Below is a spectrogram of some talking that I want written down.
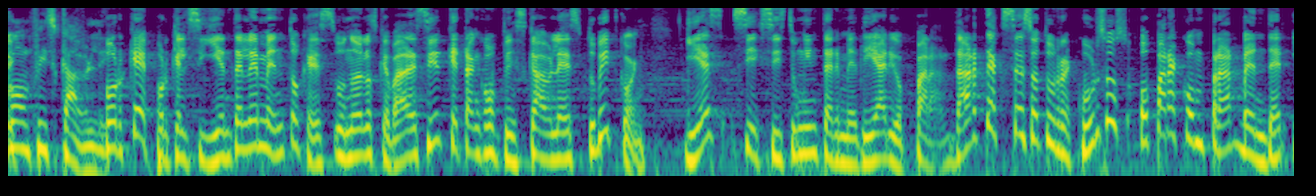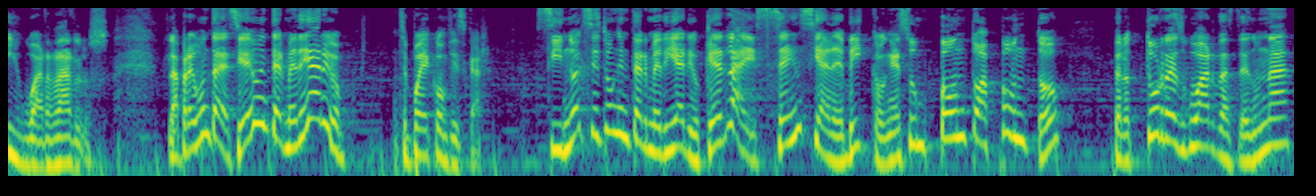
confiscable. ¿Por qué? Porque el siguiente elemento, que es uno de los que va a decir qué tan confiscable es tu Bitcoin, y es si existe un intermediario para darte acceso a tus recursos o para comprar, vender y guardarlos. La pregunta es, si hay un intermediario, se puede confiscar. Si no existe un intermediario, que es la esencia de Bitcoin, es un punto a punto, pero tú resguardas en una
